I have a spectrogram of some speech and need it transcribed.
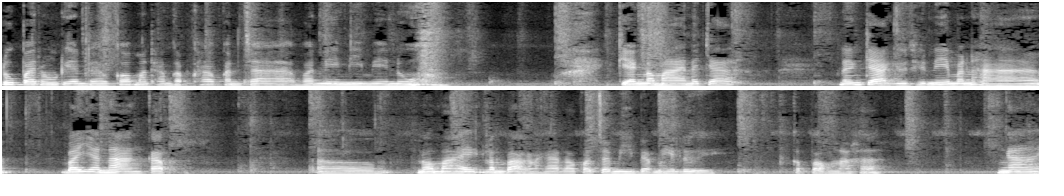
ลูกไปโรงเรียนแล้วก็มาทำกับข้าวกันจ้า วันนี้มีเมนู แกงหน่อไม้นะจ๊ะ เนื่องจากอยู่ที่นี่มันหาใบยะนางกับเอ่อหน่อไม้ลำบากนะคะ เราก็จะมีแบบนี้เลยกระป๋องนะคะ ง่าย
